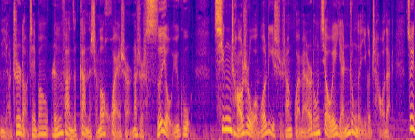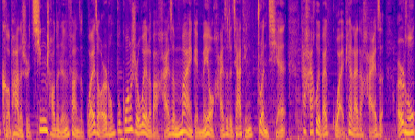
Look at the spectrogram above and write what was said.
你要知道，这帮人贩子干的什么坏事儿，那是死有余辜。清朝是我国历史上拐卖儿童较为严重的一个朝代。最可怕的是，清朝的人贩子拐走儿童，不光是为了把孩子卖给没有孩子的家庭赚钱，他还会把拐骗来的孩子、儿童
